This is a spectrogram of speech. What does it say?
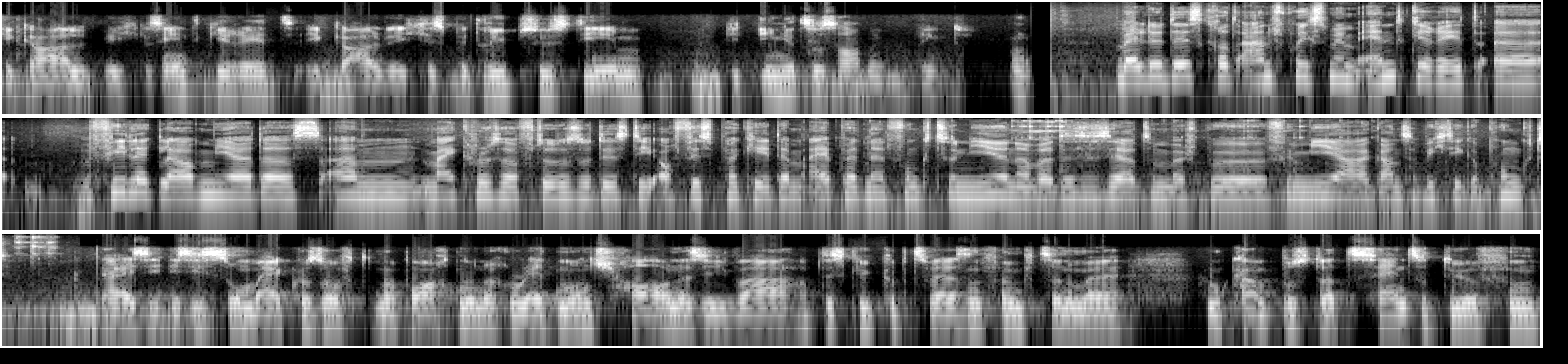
egal welches Endgerät, egal welches Betriebssystem, die Dinge zusammenbringt. Und weil du das gerade ansprichst mit dem Endgerät. Äh, viele glauben ja, dass ähm, Microsoft oder so, dass die Office-Pakete am iPad nicht funktionieren, aber das ist ja zum Beispiel für mich auch ein ganz wichtiger Punkt. Ja, es, es ist so Microsoft, man braucht nur nach Redmond schauen. Also ich war, habe das Glück gehabt, 2015 einmal am Campus dort sein zu dürfen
